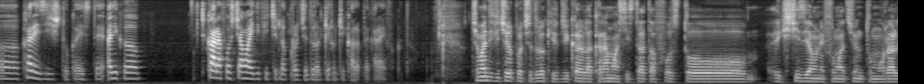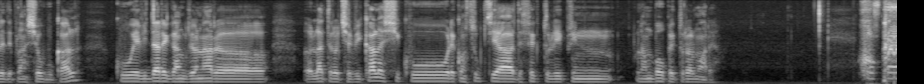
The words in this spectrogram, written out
uh, care zici tu că este, adică care a fost cea mai dificilă procedură chirurgicală pe care ai făcut-o? Cea mai dificilă procedură chirurgicală la care am asistat a fost o excizie a unei formațiuni tumorale de planșeu bucal cu evidare ganglionară uh, laterocervicală și cu reconstrucția defectului prin lambou pectoral mare. Este...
